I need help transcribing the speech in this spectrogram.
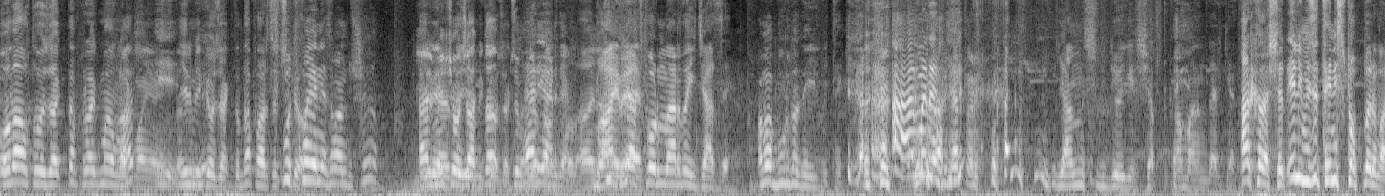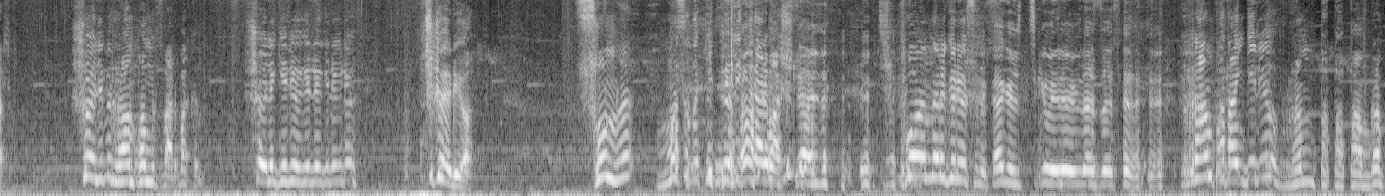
16 Ocak'ta fragman var. Fragman yayında. 22 Ocak'ta da parça çıkıyor. Spotify'a ne zaman düşüyor? Her 22 yerde Ocak'ta 22 Ocak'ta. tüm Her yerde. Aynen. Bütün platformlarda icazi. Ama burada değil bir tek. Aman Yanlış videoya giriş yaptık amanın derken. Arkadaşlar elimizde tenis topları var. Şöyle bir rampamız var bakın. Şöyle geliyor geliyor geliyor geliyor. Çıkıyor. Sonra masadaki delikler başlıyor. Puanları görüyorsunuz. Kanka şu çıkıveriyor bir daha söylesene. Rampadan geliyor. Rampa pa pam ram.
